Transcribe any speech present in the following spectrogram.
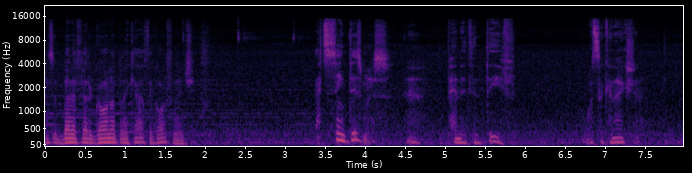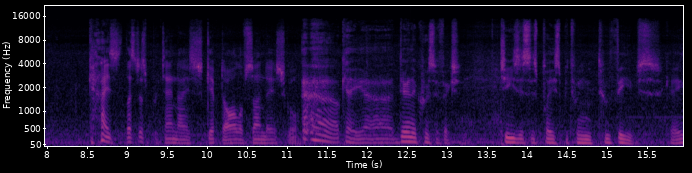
It's a benefit of growing up in a Catholic orphanage. That's St. Dismas. Yeah. Penitent thief. What's the connection? Guys, let's just pretend I skipped all of Sunday school. okay, uh, during the crucifixion, Jesus is placed between two thieves, okay?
